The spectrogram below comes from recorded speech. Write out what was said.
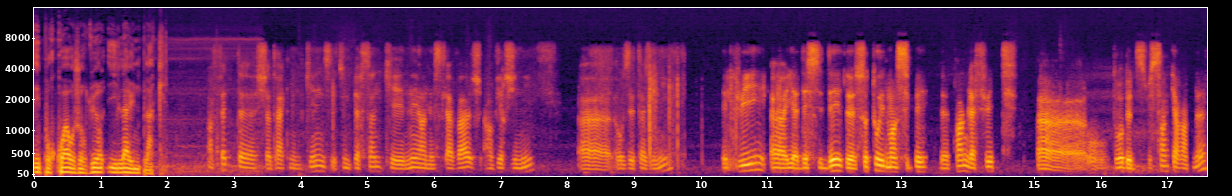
et pourquoi aujourd'hui il a une plaque. En fait, euh, Shadrach Minkins est une personne qui est née en esclavage en Virginie, euh, aux États-Unis. Et puis, euh, il a décidé de s'auto-émanciper, de prendre la fuite euh, autour de 1849.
